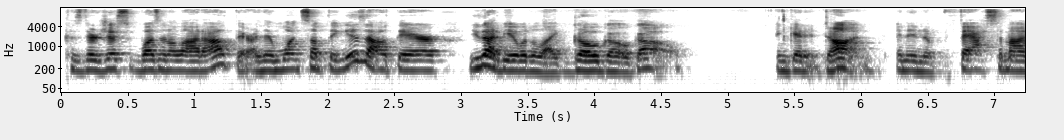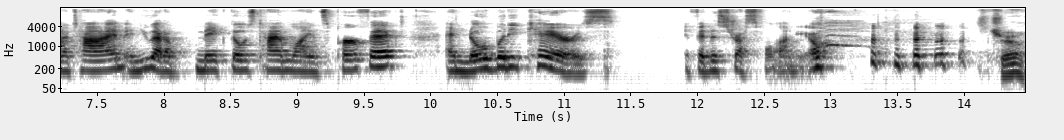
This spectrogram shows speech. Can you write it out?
Because there just wasn't a lot out there. And then once something is out there, you got to be able to like go, go, go and get it done and in a fast amount of time. And you got to make those timelines perfect. And nobody cares if it is stressful on you. It's true.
